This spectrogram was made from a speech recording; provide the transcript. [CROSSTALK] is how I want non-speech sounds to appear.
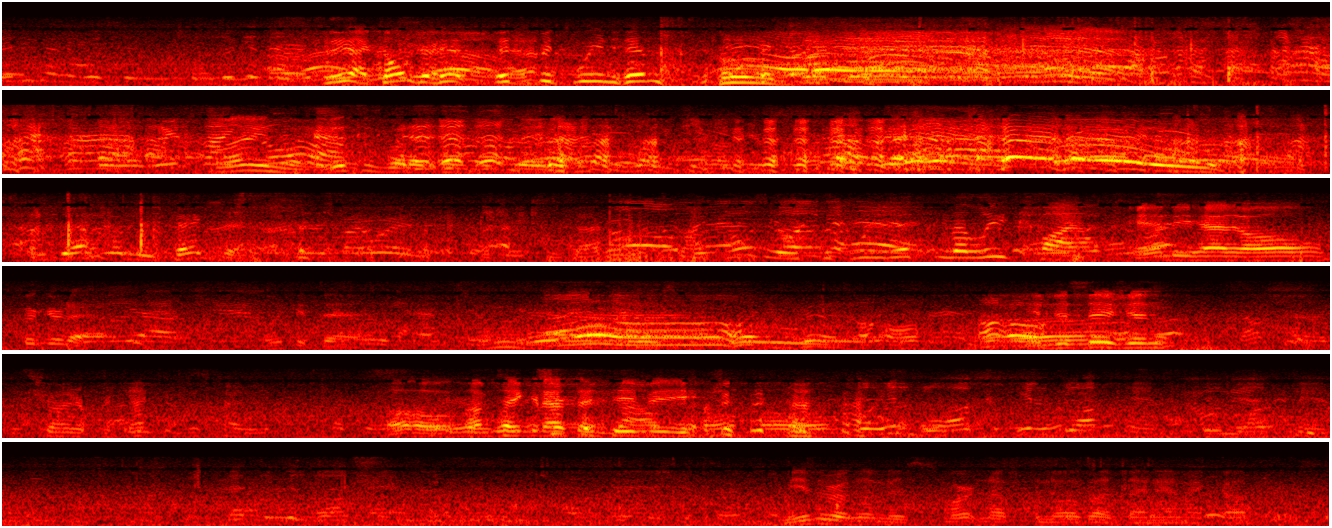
See, I told you, it's between him. Finally, this is what I definitely take that. I told you it was between this and the leak file. Andy had it all figured out. Look at that. Uh-oh. Indecision. He's trying to protect it this time. Uh-oh, I'm taking out the TV. So [LAUGHS] he'll block, he'll block him, he'll block him. That thing will block him. Neither of them is smart enough to know about dynamic objects.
